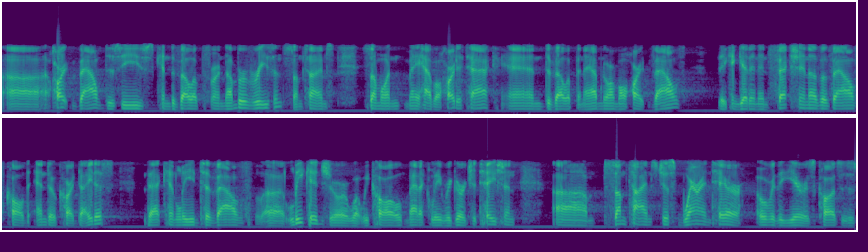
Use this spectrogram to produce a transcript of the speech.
Uh, heart valve disease can develop for a number of reasons. Sometimes someone may have a heart attack and develop an abnormal heart valve. They can get an infection of a valve called endocarditis that can lead to valve uh, leakage or what we call medically regurgitation. Um, sometimes just wear and tear over the years causes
